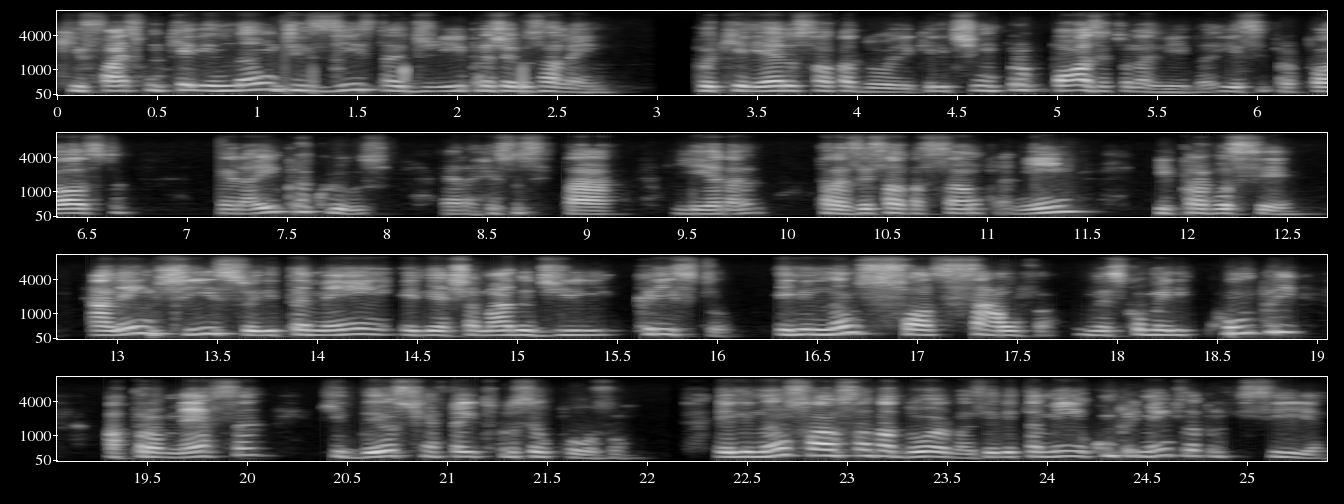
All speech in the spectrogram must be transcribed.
que faz com que ele não desista de ir para Jerusalém, porque ele era o Salvador e que ele tinha um propósito na vida. E esse propósito era ir para a cruz, era ressuscitar e era trazer salvação para mim e para você. Além disso, ele também ele é chamado de Cristo, ele não só salva, mas como ele cumpre a promessa que Deus tinha feito para o seu povo. Ele não só é o Salvador, mas ele também é o cumprimento da profecia.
